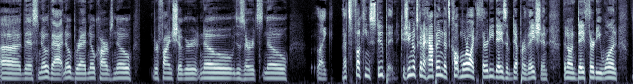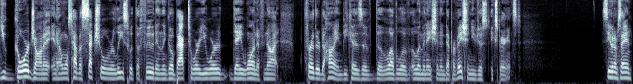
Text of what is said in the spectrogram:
uh, this no that no bread no carbs no refined sugar no desserts no like that's fucking stupid. Because you know what's going to happen? That's called more like 30 days of deprivation than on day 31 you gorge on it and almost have a sexual release with the food and then go back to where you were day one if not further behind because of the level of elimination and deprivation you just experienced. See what i'm saying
